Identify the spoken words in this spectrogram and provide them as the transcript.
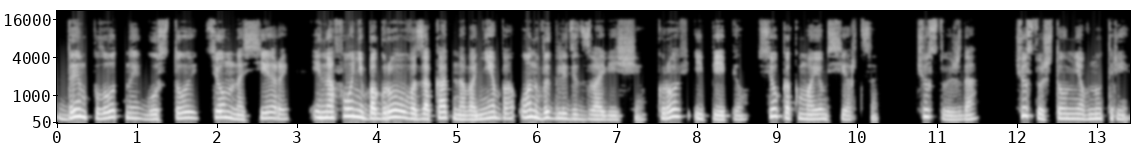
Дым плотный, густой, темно-серый, и на фоне багрового закатного неба он выглядит зловеще. Кровь и пепел, все как в моем сердце. Чувствуешь, да? Чувствуешь, что у меня внутри.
